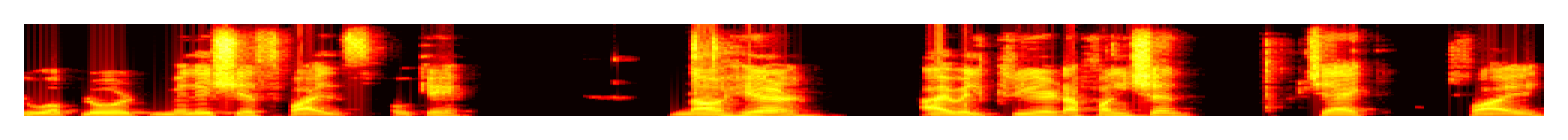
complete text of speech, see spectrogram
to upload malicious files okay? Now here I will create a function check file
